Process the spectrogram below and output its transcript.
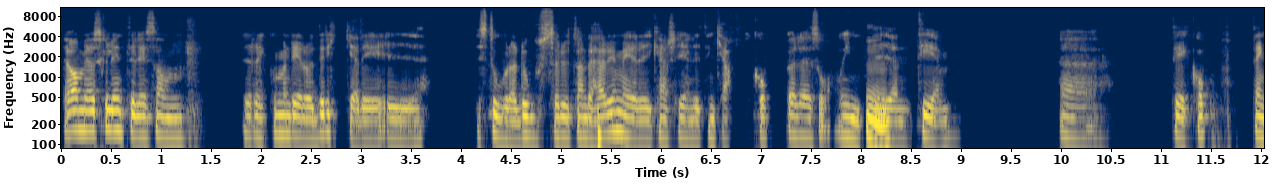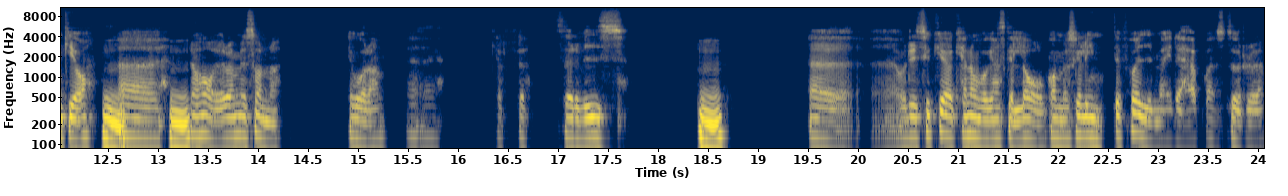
Ja, men jag skulle inte liksom rekommendera att dricka det i, i stora doser, utan det här är mer i kanske i en liten kaffekopp eller så, och inte mm. i en te, uh, tekopp, tänker jag. Mm. Mm. Nu har jag dem i sådana i våran uh, kaffeservis. Mm. Uh, och det tycker jag kan nog vara ganska lagom. Jag skulle inte få i mig det här på en större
